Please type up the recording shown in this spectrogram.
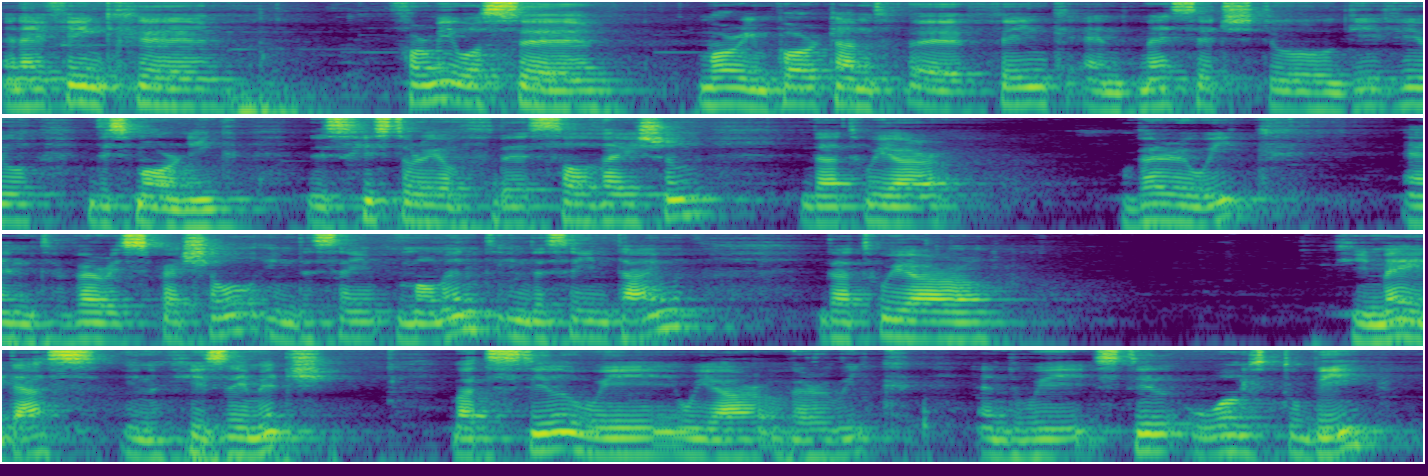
and I think uh, for me was a more important uh, thing and message to give you this morning. This history of the salvation that we are very weak and very special in the same moment, in the same time, that we are, He made us in His image, but still we, we are very weak and we still want to be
